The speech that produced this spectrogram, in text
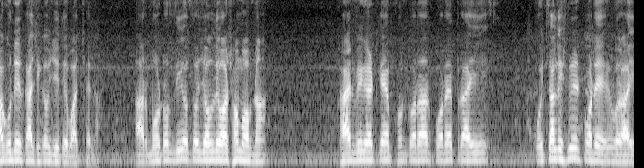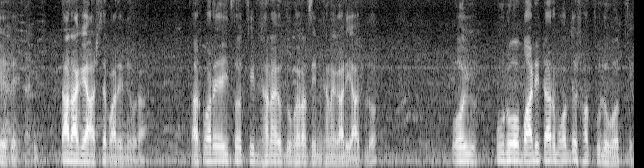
আগুনের কাছে কেউ যেতে পারছে না। আর মোটর দিয়েও তো জল দেওয়া সম্ভব না। ফায়ার ব্রিগেডকে ফোন করার পরে প্রায় পঁয়তাল্লিশ মিনিট পরে ওরা এসেছে। তার আগে আসতে পারেনি ওরা। তারপরে এই তো তিনখানা, দুখানা, তিনখানা গাড়ি আসলো। ওই পুরো বাড়িটার মধ্যে সব তুলো ভর্তি।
